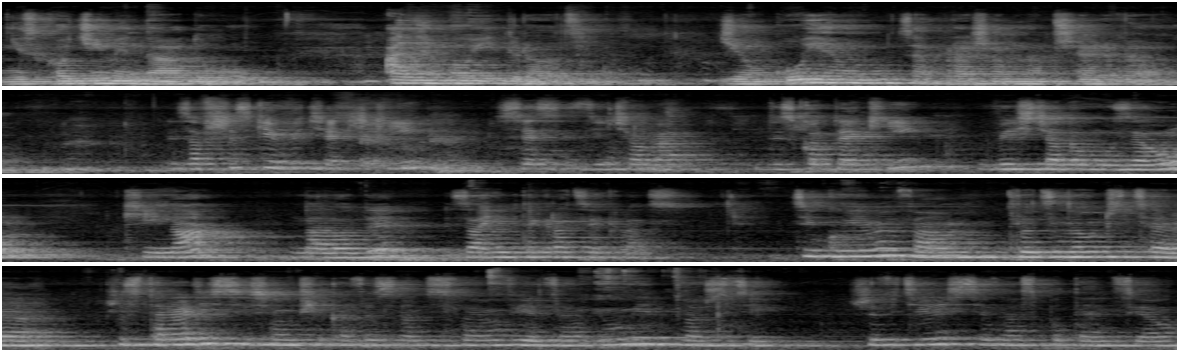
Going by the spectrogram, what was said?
nie schodzimy na dół, ale moi drodzy, dziękuję, zapraszam na przerwę. Za wszystkie wycieczki, sesje zdjęciowe, dyskoteki, wyjścia do muzeum, kina, na lody, za integrację klas. Dziękujemy Wam, drodzy nauczyciele, że staraliście się przekazać nam swoją wiedzę i umiejętności, że widzieliście w nas potencjał,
